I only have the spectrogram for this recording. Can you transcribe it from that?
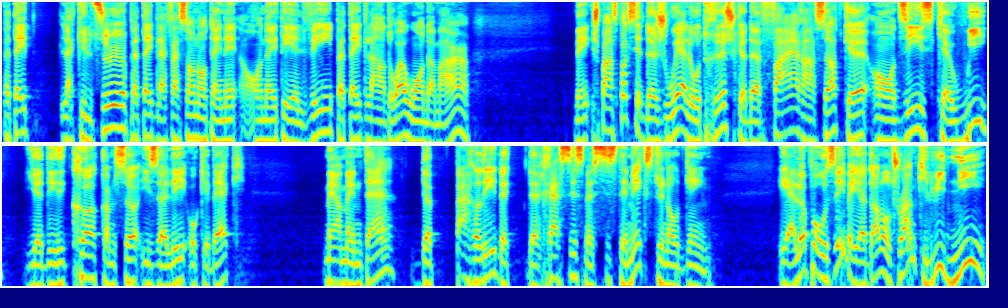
peut-être la culture, peut-être la façon dont on a été élevé, peut-être l'endroit où on demeure. Mais je pense pas que c'est de jouer à l'autruche que de faire en sorte qu'on dise que oui, il y a des cas comme ça isolés au Québec, mais en même temps, de parler de, racisme systémique, c'est une autre game. Et à l'opposé, ben, il y a Donald Trump qui, lui, nie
